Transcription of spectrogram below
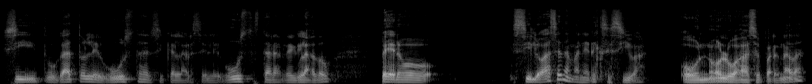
Si tu gato le gusta acicalarse, le gusta estar arreglado, pero si lo hace de manera excesiva o no lo hace para nada,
